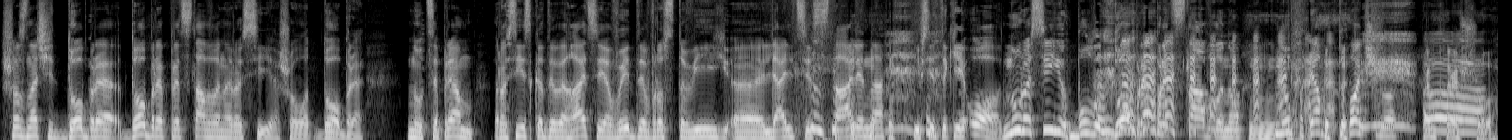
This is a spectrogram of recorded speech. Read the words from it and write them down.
Що значить добре, добре представлена Росія? Що от добре? Ну, це прям російська делегація вийде в ростовій е, ляльці Сталіна, і всі такі: о, ну Росію було добре представлено. Ну прям точно. Прям О, хорошо.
